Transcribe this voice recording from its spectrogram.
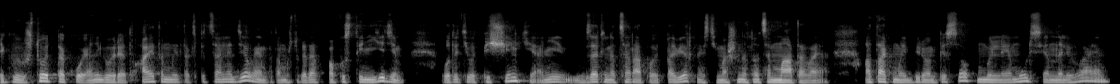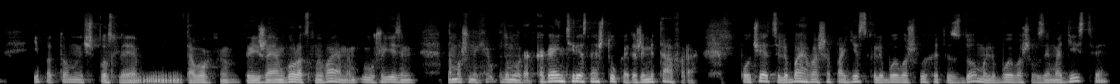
Я говорю, что это такое? Они говорят, а это мы так специально делаем, потому что когда по пустыне едем, вот эти вот песчинки, они обязательно царапают поверхность, и машина становится матовая. А так мы берем песок, мыльная эмульсия, наливаем, и потом, значит, после того, как приезжаем в город, смываем, и уже ездим на машинах. Я подумал, какая интересная штука, это же метафора. Получается, любая ваша поездка, любой ваш выход из дома, любое ваше взаимодействие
